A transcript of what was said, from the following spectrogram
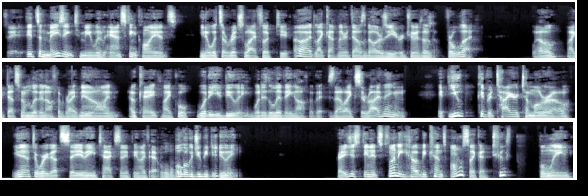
So it's amazing to me when asking clients, you know, what's a rich life look to you? Oh, I'd like a hundred thousand dollars a year or two hundred thousand for what? Well, like that's what I'm living off of right now. And okay, like, well, what are you doing? What is living off of it? Is that like surviving? If you could retire tomorrow, you don't have to worry about saving, tax, anything like that. Well, what would you be doing? Right. You just, and it's funny how it becomes almost like a tooth pulling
